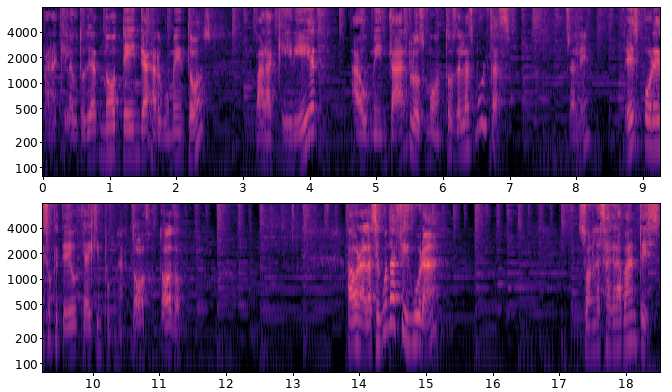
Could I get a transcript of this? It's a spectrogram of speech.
para que la autoridad no tenga argumentos para querer aumentar los montos de las multas. ¿Sale? Es por eso que te digo que hay que impugnar todo, todo. Ahora, la segunda figura son las agravantes.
